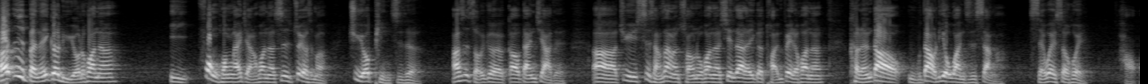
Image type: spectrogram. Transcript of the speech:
而日本的一个旅游的话呢，以凤凰来讲的话呢，是最有什么具有品质的，它是走一个高单价的啊。据市场上的传闻的话呢，现在的一个团费的话呢，可能到五到六万之上啊，谁会受惠？好，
